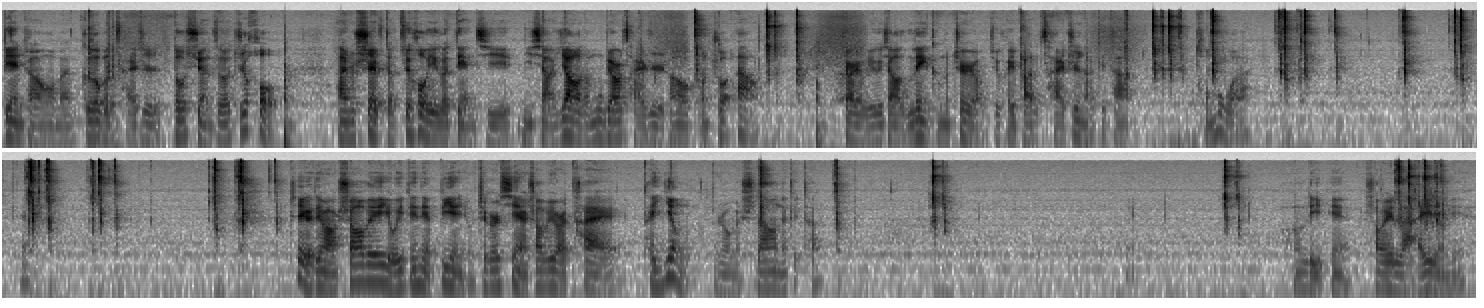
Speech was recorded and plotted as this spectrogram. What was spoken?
变成我们胳膊的材质都选择之后，按住 Shift 最后一个点击你想要的目标材质，然后 Control L，这儿有一个叫 Link Material，就可以把材质呢给它同步过来。这个地方稍微有一点点别扭，这根线稍微有点太太硬了，所以我们适当的给它往里面稍微来一点点。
